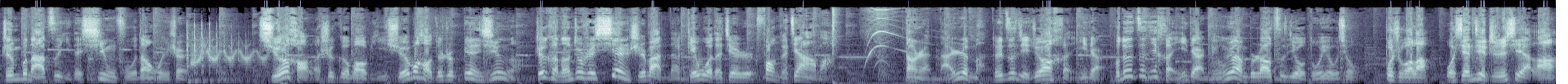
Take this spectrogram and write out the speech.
真不拿自己的幸福当回事儿。学好了是割包皮，学不好就是变性啊！这可能就是现实版的给我的筋儿放个假吧。当然，男人嘛，对自己就要狠一点，不对自己狠一点，永远不知道自己有多优秀。不说了，我先去止血了。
